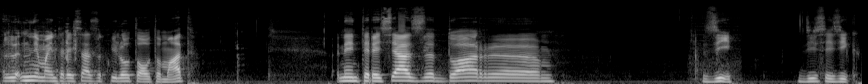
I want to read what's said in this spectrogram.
l- nu ne mai interesează pilotul automat. Ne interesează doar uh, zi. Zi să zic.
